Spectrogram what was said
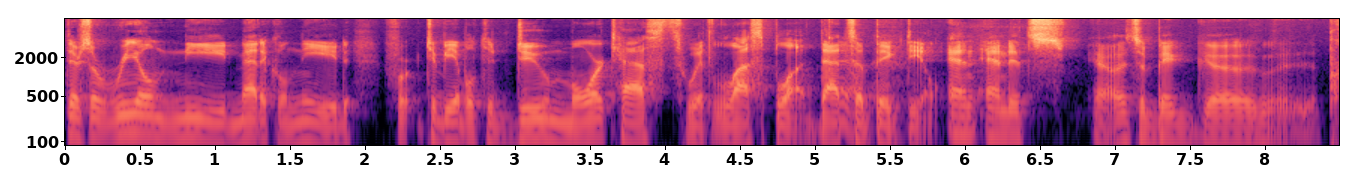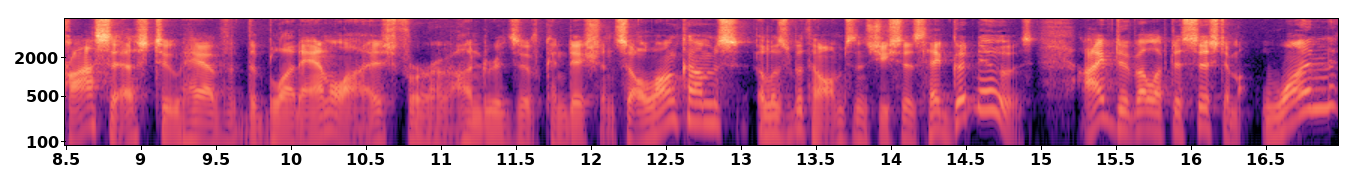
There's a real need, medical need, for to be able to do more tests with less blood. That's a big deal. and and it's you know it's a big uh, process to have the blood analyzed for hundreds of conditions. So along comes Elizabeth Holmes and she says, "Hey, good news! I've developed a system. One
